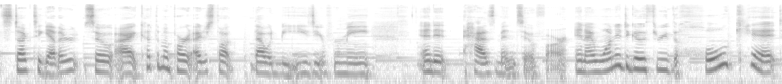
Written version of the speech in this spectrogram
stuck together, so I cut them apart. I just thought that would be easier for me, and it has been so far. And I wanted to go through the whole kit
